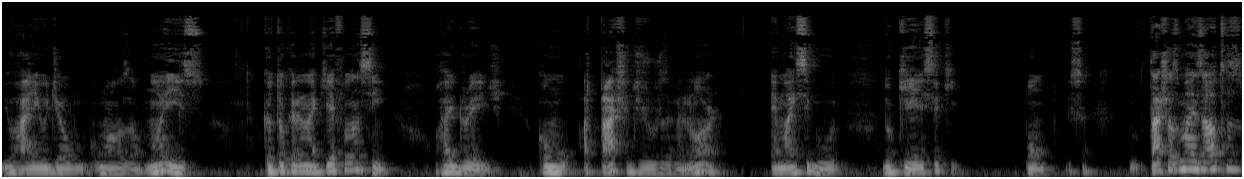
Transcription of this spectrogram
e o high yield é o mauzão. Não é isso. O que eu estou querendo aqui é falando assim, o high grade, como a taxa de juros é menor, é mais seguro do que esse aqui. Ponto. Isso é taxas mais altas,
